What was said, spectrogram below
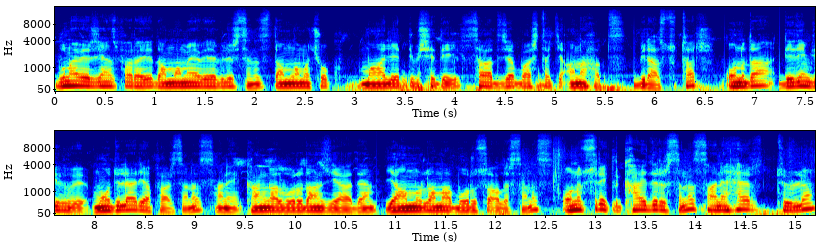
Buna vereceğiniz parayı damlamaya verebilirsiniz. Damlama çok maliyetli bir şey değil. Sadece baştaki ana hat biraz tutar. Onu da dediğim gibi modüler yaparsanız hani kangal borudan ziyade yağmurlama borusu alırsanız onu sürekli kaydırırsınız. Hani her türlü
